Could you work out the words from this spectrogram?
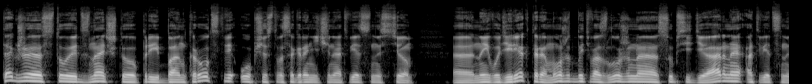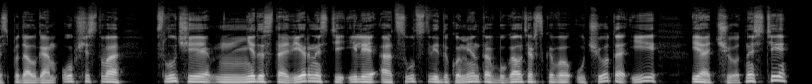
Также стоит знать, что при банкротстве общества с ограниченной ответственностью на его директора может быть возложена субсидиарная ответственность по долгам общества в случае недостоверности или отсутствия документов бухгалтерского учета и, и отчетности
